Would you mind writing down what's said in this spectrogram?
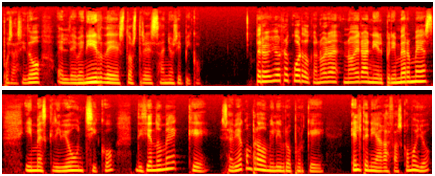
pues ha sido el devenir de estos tres años y pico. Pero yo recuerdo que no era, no era ni el primer mes y me escribió un chico diciéndome que se había comprado mi libro porque él tenía gafas como yo,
